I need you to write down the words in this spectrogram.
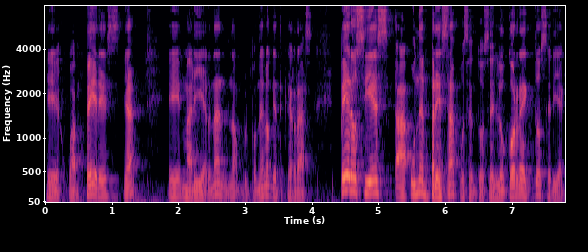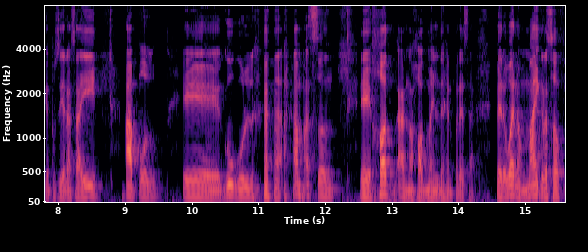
eh, Juan Pérez, ¿ya? Eh, María Hernández, no, pones lo que te querrás. Pero si es ah, una empresa, pues entonces lo correcto sería que pusieras ahí Apple, eh, Google, Amazon, eh, Hot, ah, no, Hotmail de empresa, pero bueno, Microsoft,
